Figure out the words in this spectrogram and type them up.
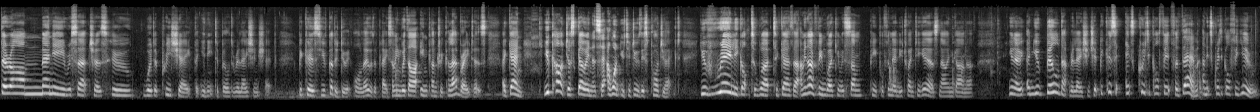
there are many researchers who would appreciate that you need to build a relationship because you've got to do it all over the place. I mean, with our in country collaborators, again, you can't just go in and say, I want you to do this project. You've really got to work together. I mean, I've been working with some people for nearly 20 years now in Ghana. You know, and you build that relationship because it's critical fit for them and it's critical for you.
